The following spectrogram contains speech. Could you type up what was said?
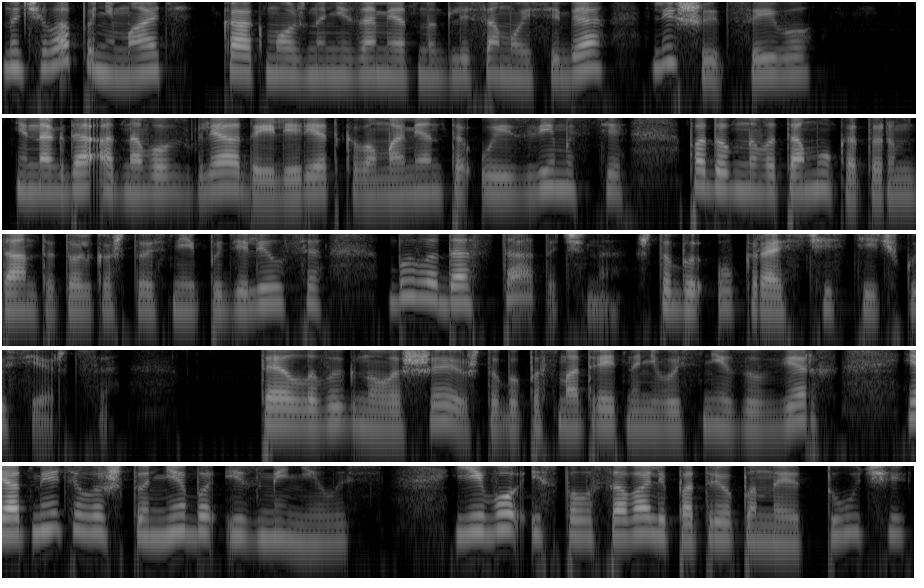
начала понимать, как можно незаметно для самой себя лишиться его – Иногда одного взгляда или редкого момента уязвимости, подобного тому, которым Данте только что с ней поделился, было достаточно, чтобы украсть частичку сердца. Телла выгнула шею, чтобы посмотреть на него снизу вверх, и отметила, что небо изменилось. Его исполосовали потрепанные тучи,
